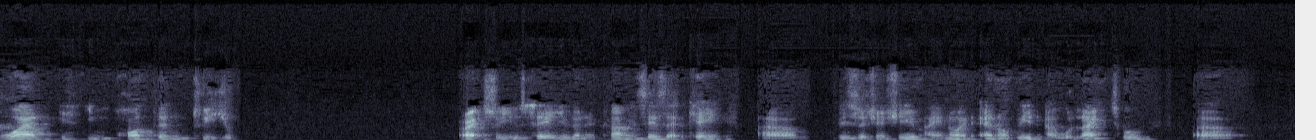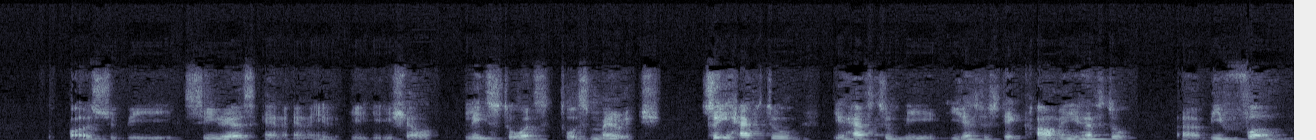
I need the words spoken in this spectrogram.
what is important to you. All right, so you say you're going to come and say that, okay, um, this relationship, I know at the end of it, I would like to, uh, for us to be serious and, and it, it, it shall leads towards towards marriage. So you have to you have to be you have to stay calm and you have to uh, be firm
